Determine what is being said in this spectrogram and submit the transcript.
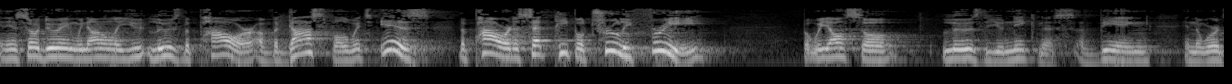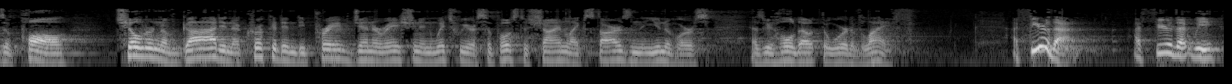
And in so doing, we not only lose the power of the gospel, which is the power to set people truly free, but we also lose the uniqueness of being, in the words of Paul, children of God in a crooked and depraved generation in which we are supposed to shine like stars in the universe as we hold out the word of life. I fear that. I fear that we,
